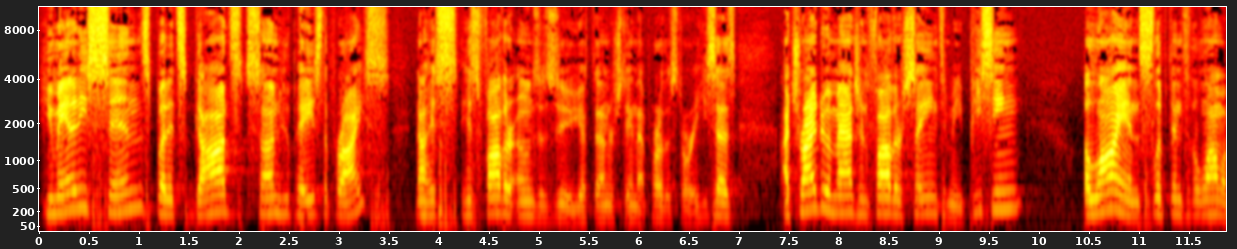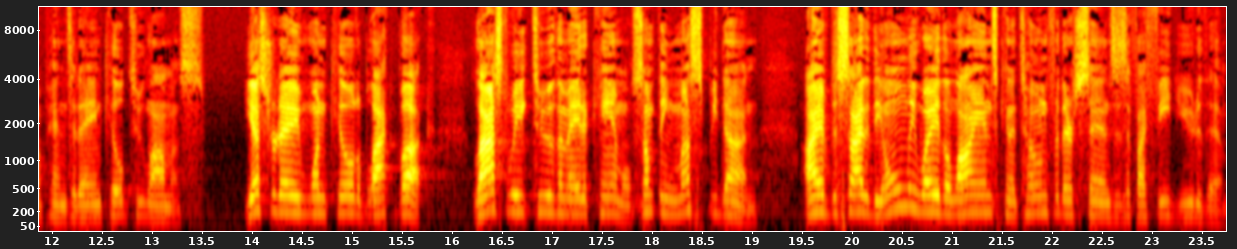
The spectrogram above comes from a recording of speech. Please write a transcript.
Humanity sins, but it's God's son who pays the price? Now, his, his father owns a zoo. You have to understand that part of the story. He says, I tried to imagine father saying to me, Piscine, a lion slipped into the llama pen today and killed two llamas. Yesterday, one killed a black buck. Last week, two of them ate a camel. Something must be done. I have decided the only way the lions can atone for their sins is if I feed you to them.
